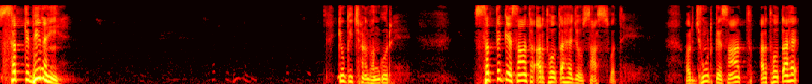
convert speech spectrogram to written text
सत्य भी नहीं क्योंकि क्षणभंगुर है। सत्य के साथ अर्थ होता है जो शाश्वत है। और झूठ के साथ अर्थ होता है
